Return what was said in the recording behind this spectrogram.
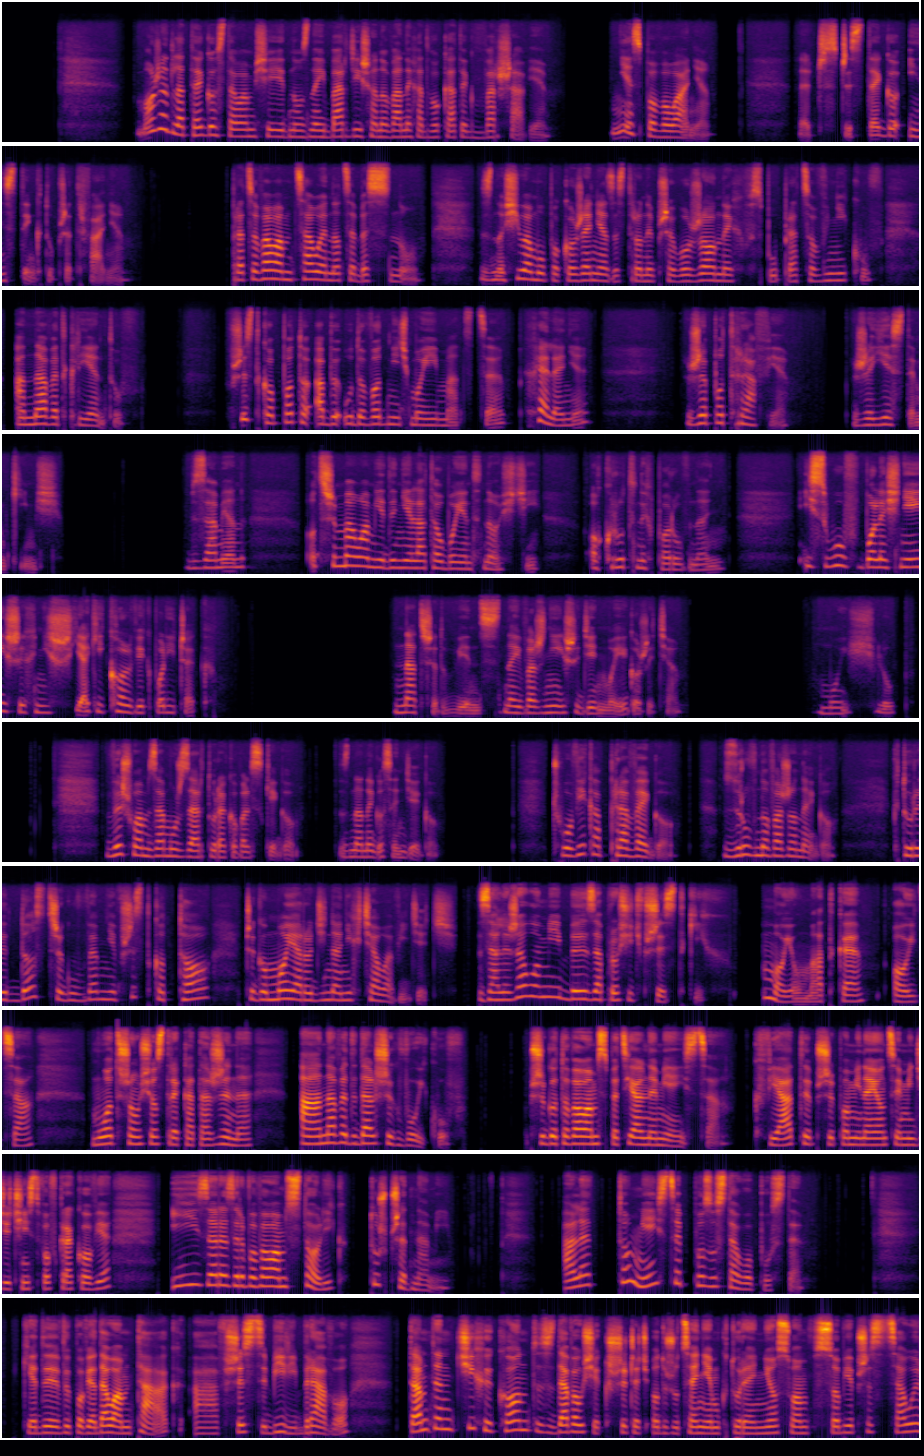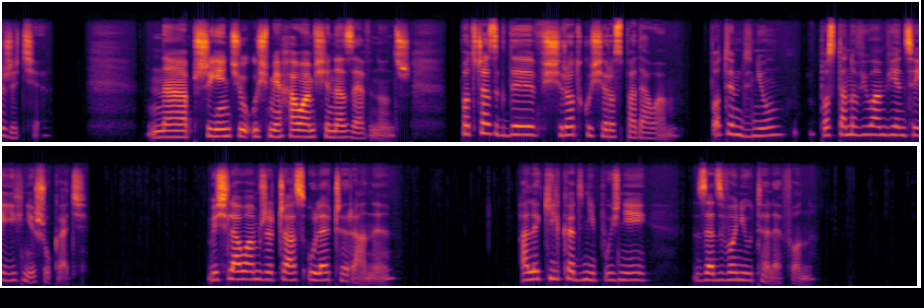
Może dlatego stałam się jedną z najbardziej szanowanych adwokatek w Warszawie. Nie z powołania, lecz z czystego instynktu przetrwania. Pracowałam całe noce bez snu. Znosiłam upokorzenia ze strony przełożonych, współpracowników, a nawet klientów. Wszystko po to, aby udowodnić mojej matce, Helenie, że potrafię, że jestem kimś. W zamian otrzymałam jedynie lata obojętności, okrutnych porównań i słów boleśniejszych niż jakikolwiek policzek. Nadszedł więc najważniejszy dzień mojego życia. Mój ślub. Wyszłam za mąż za Artura Kowalskiego, znanego sędziego. Człowieka prawego, zrównoważonego, który dostrzegł we mnie wszystko to, czego moja rodzina nie chciała widzieć. Zależało mi, by zaprosić wszystkich. Moją matkę, ojca, młodszą siostrę Katarzynę, a nawet dalszych wujków. Przygotowałam specjalne miejsca, kwiaty przypominające mi dzieciństwo w Krakowie i zarezerwowałam stolik tuż przed nami. Ale to miejsce pozostało puste. Kiedy wypowiadałam tak, a wszyscy bili brawo, tamten cichy kąt zdawał się krzyczeć odrzuceniem, które niosłam w sobie przez całe życie. Na przyjęciu uśmiechałam się na zewnątrz, podczas gdy w środku się rozpadałam. Po tym dniu postanowiłam więcej ich nie szukać. Myślałam, że czas uleczy rany, ale kilka dni później zadzwonił telefon.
